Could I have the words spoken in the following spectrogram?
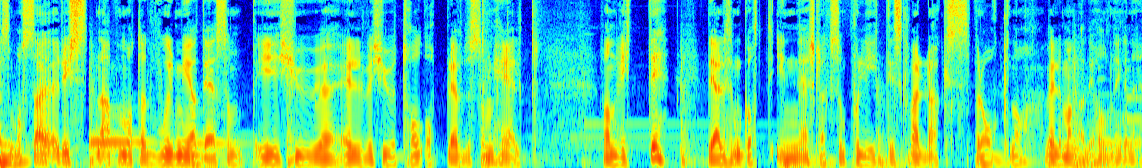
det som også er rystende, er på en måte at hvor mye av det som i 2011-2012 opplevdes som helt vanvittig, det er liksom gått inn i et slags sånn politisk hverdagsspråk nå. Veldig mange av de holdningene.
